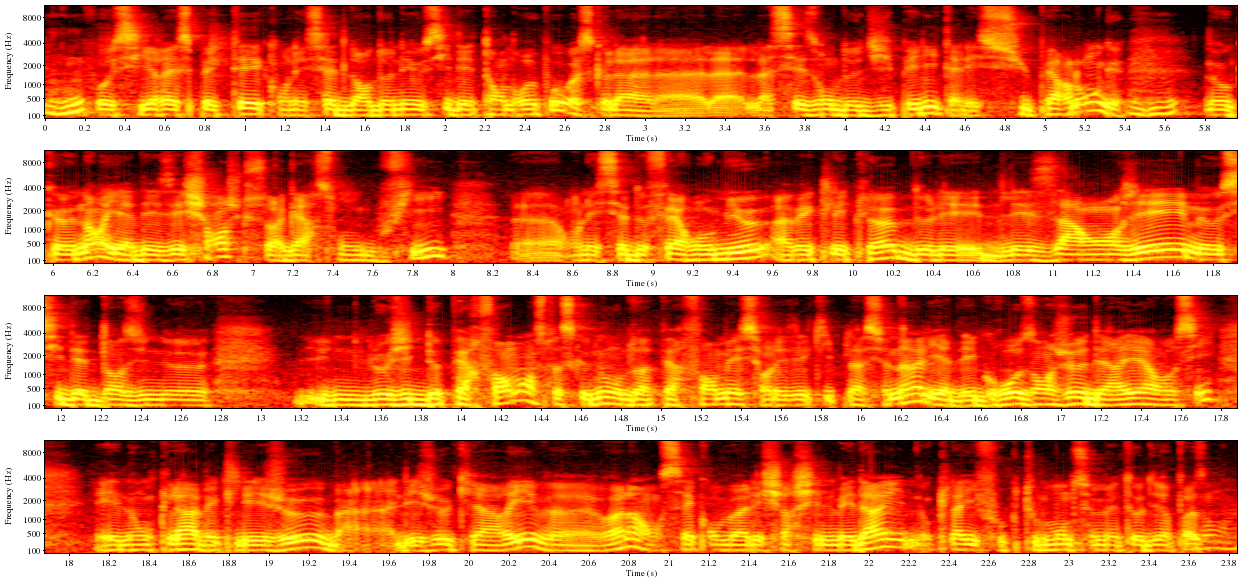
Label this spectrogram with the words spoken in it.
Il faut aussi respecter qu'on essaie de leur donner aussi des temps de repos parce que la, la- la- la saison de Jeep Elite elle est super longue. Donc euh, non, il y a des échanges, que ce soit garçons ou filles. Euh, on essaie de faire au mieux avec les clubs, de les, de les arranger, mais aussi d'être dans une, une logique de performance, parce que nous, on doit performer sur les équipes nationales. Il y a des gros enjeux derrière aussi. Et donc là, avec les jeux, bah, les jeux qui arrivent, euh, voilà, on sait qu'on va aller chercher une médaille. Donc là, il faut que tout le monde se mette au diapason. hein.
